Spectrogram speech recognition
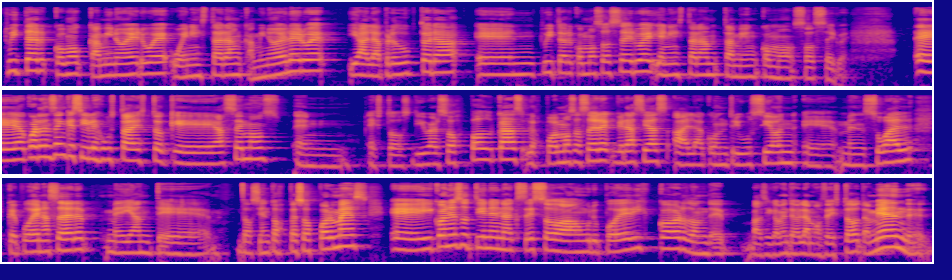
Twitter como Camino Héroe o en Instagram Camino del Héroe y a la productora en Twitter como Sos Héroe y en Instagram también como Sos Héroe. Eh, acuérdense que si les gusta esto que hacemos en estos diversos podcasts, los podemos hacer gracias a la contribución eh, mensual que pueden hacer mediante 200 pesos por mes. Eh, y con eso tienen acceso a un grupo de Discord donde básicamente hablamos de esto también, de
